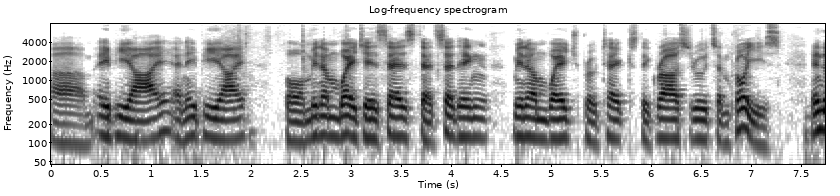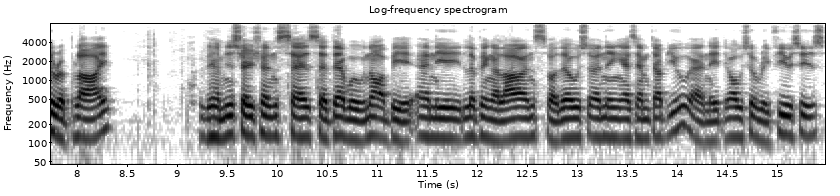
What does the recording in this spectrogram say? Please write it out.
um, API, an API for minimum wage. It says that setting minimum wage protects the grassroots employees. In the reply, the administration says that there will not be any living allowance for those earning SMW, and it also refuses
